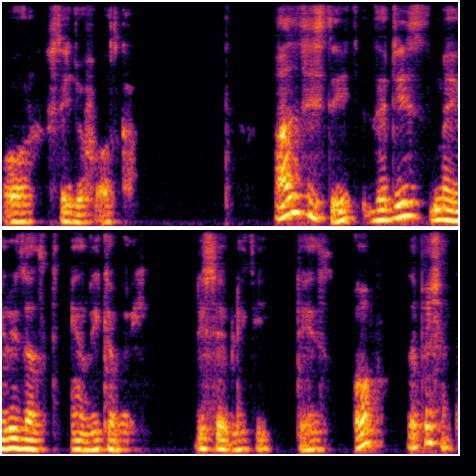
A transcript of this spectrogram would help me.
or stage of outcome. At this stage, the disease may result in recovery, disability, death of the patient.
